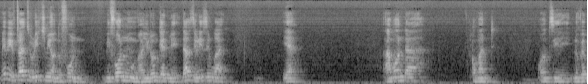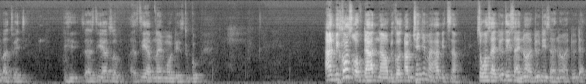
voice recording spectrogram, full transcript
Maybe you've tried to reach me on the phone before noon and you don't get me. That's the reason why. Yeah. I'm under command until November 20. so I still have some I still have nine more days to go. And because of that now, because I'm changing my habits now. So once I do this, I know I do this, I know I do that.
